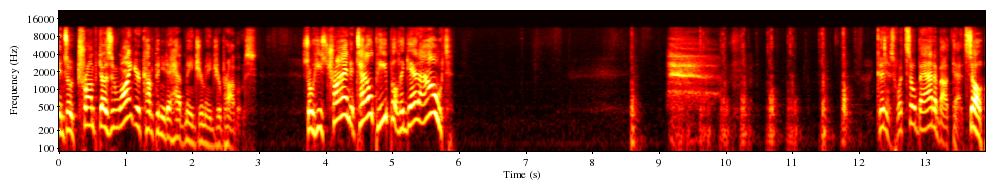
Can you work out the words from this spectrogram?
And so Trump doesn't want your company to have major, major problems. So he's trying to tell people to get out. Goodness, what's so bad about that? So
